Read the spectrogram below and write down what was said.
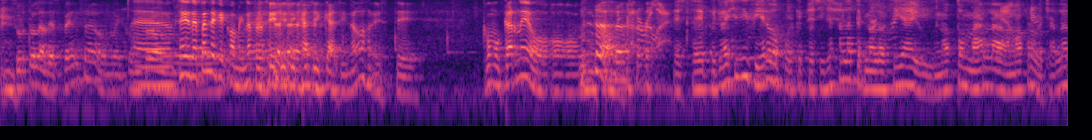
¿Surto la despensa o me compro? Eh, mi- sí, depende de qué cómic, ¿no? Pero sí, sí, sí, casi, casi, ¿no? Este, ¿como carne o, o-? Este, pues yo ahí sí difiero, porque pues si ya está la tecnología y no tomarla o no aprovecharla,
